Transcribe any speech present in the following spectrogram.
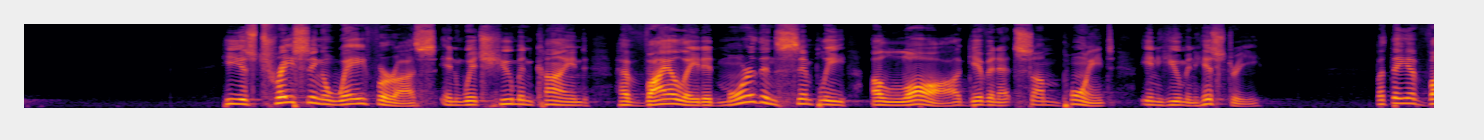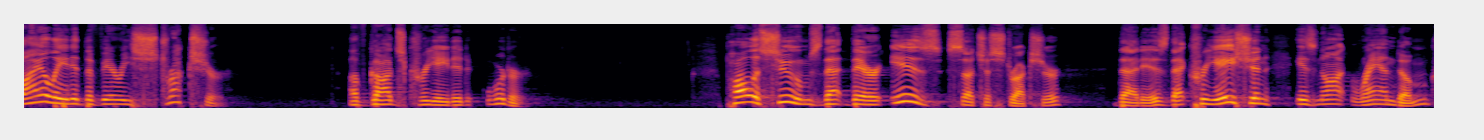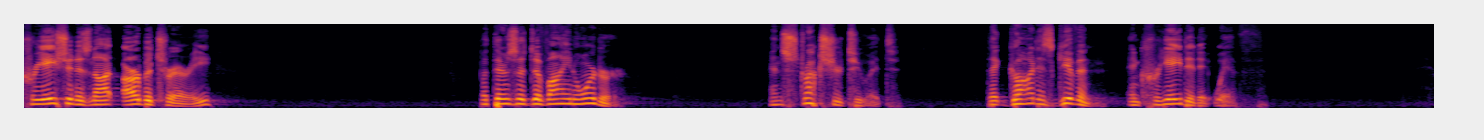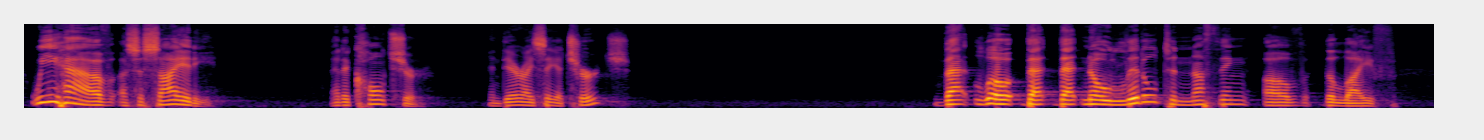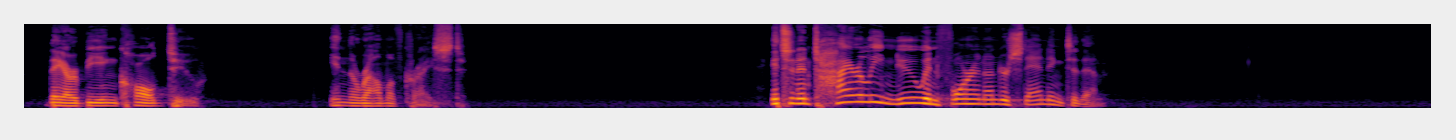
He is tracing a way for us in which humankind have violated more than simply a law given at some point in human history, but they have violated the very structure of God's created order. Paul assumes that there is such a structure, that is, that creation is not random, creation is not arbitrary, but there's a divine order and structure to it that God has given and created it with. We have a society and a culture, and dare I say, a church that, lo- that, that know little to nothing of the life they are being called to in the realm of Christ. It's an entirely new and foreign understanding to them.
